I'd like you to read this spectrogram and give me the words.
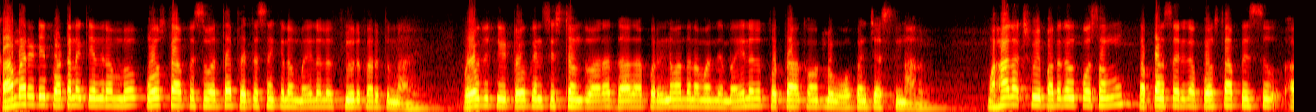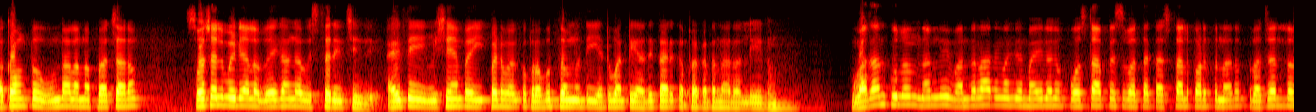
కామారెడ్డి పట్టణ కేంద్రంలో పోస్ట్ ఆఫీస్ వద్ద పెద్ద సంఖ్యలో మహిళలు క్యూలు పడుతున్నారు రోజుకి టోకెన్ సిస్టమ్ ద్వారా దాదాపు రెండు వందల మంది మహిళలు కొత్త అకౌంట్లు ఓపెన్ చేస్తున్నారు. మహాలక్ష్మి పథకం కోసం తప్పనిసరిగా పోస్టాఫీసు అకౌంట్ ఉండాలన్న ప్రచారం సోషల్ మీడియాలో వేగంగా విస్తరించింది. అయితే ఈ విషయంపై ఇప్పటి వరకు ప్రభుత్వం నుండి ఎటువంటి అధికారిక ప్రకటన లేదు. వదంతులను నమ్మి వందలాది మంది మహిళలు పోస్ట్ ఆఫీస్ వద్ద కష్టాలు పడుతున్నారు. ప్రజల్లో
